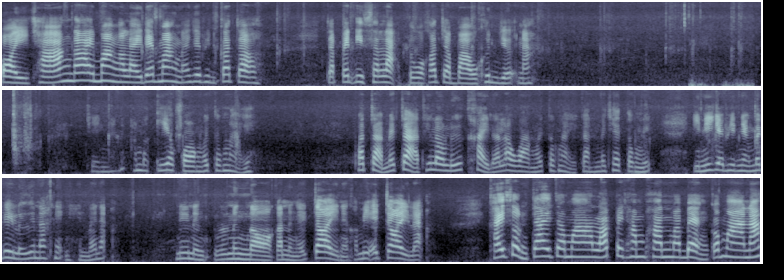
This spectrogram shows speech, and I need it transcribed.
ปล่อยช้างได้มั่งอะไรได้มั่งนะยาพินก็จะ จะเป็นอิสระตัวก็จะเบาขึ้นเยอะนะเจ๋งนะเอามื่อกี้เอากองไว้ตรงไหนพอจ๋าแม่จ๋าที่เราลื้อไข่แล้วเราวางไว้ตรงไหนกันไม่ใช่ตรงนี้ อีนี้ยายพินยังไม่ได้ลื้อนะนี่เห็นไหมเนี่ยนี่หนึ่งหนึ่งหนอกันหนึ่งไอ้จ้อยเนี่ยเขามีไอ้จ้อยแล้วใครสนใจจะมารับไปทำพันธุ์มาแบ่งก็มานะ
